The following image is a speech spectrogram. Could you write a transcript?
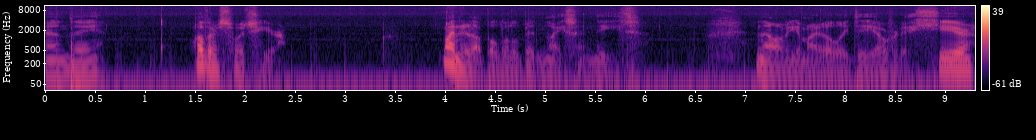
and the other switch here. Line it up a little bit nice and neat. Now let me get my LED over to here.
